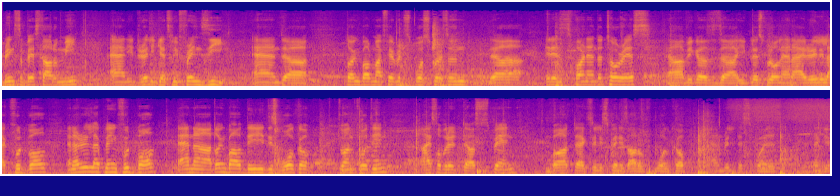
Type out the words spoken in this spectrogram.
brings the best out of me and it really gets me frenzy. And uh, talking about my favorite sports person, uh, it is Fernando Torres uh, because uh, he plays football and I really like football and I really like playing football. And uh, talking about the this World Cup 2014, I supported uh, Spain. but actually Spain is out of World Cup. I'm really disappointed. Thank you.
